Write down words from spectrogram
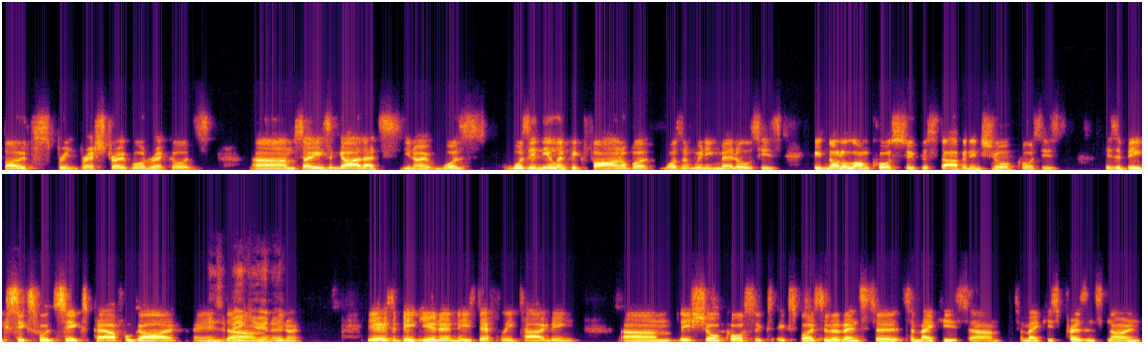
both sprint breaststroke world records. Um, so he's a guy that's you know was was in the Olympic final but wasn't winning medals. He's he's not a long course superstar, but in short mm. course he's he's a big six foot six powerful guy. And he's a big um, unit. You know, yeah, he's a big unit, and he's definitely targeting um, these short course ex- explosive events to to make his um, to make his presence known.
